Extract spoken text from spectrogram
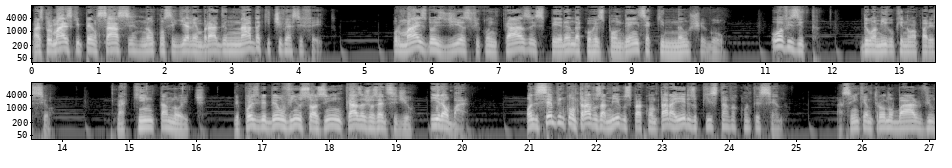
Mas por mais que pensasse, não conseguia lembrar de nada que tivesse feito. Por mais dois dias ficou em casa esperando a correspondência que não chegou, ou a visita de um amigo que não apareceu. Na quinta noite, depois de beber um vinho sozinho em casa, José decidiu ir ao bar, onde sempre encontrava os amigos para contar a eles o que estava acontecendo. Assim que entrou no bar, viu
